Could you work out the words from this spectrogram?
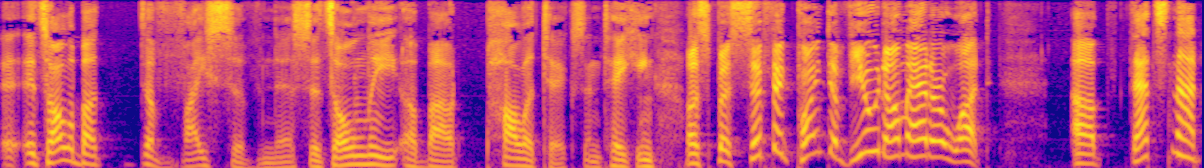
it's all about divisiveness. It's only about politics and taking a specific point of view, no matter what. Uh, that's not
